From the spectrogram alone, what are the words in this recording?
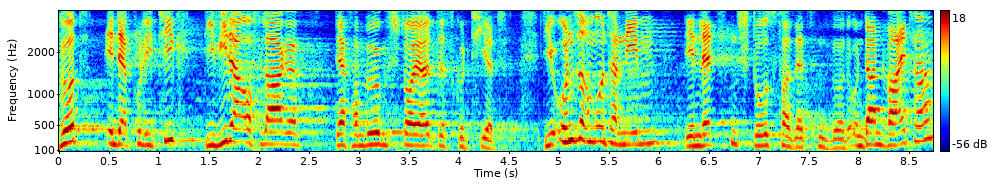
wird in der Politik die Wiederauflage der Vermögenssteuer diskutiert, die unserem Unternehmen den letzten Stoß versetzen würde. Und dann weiter.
